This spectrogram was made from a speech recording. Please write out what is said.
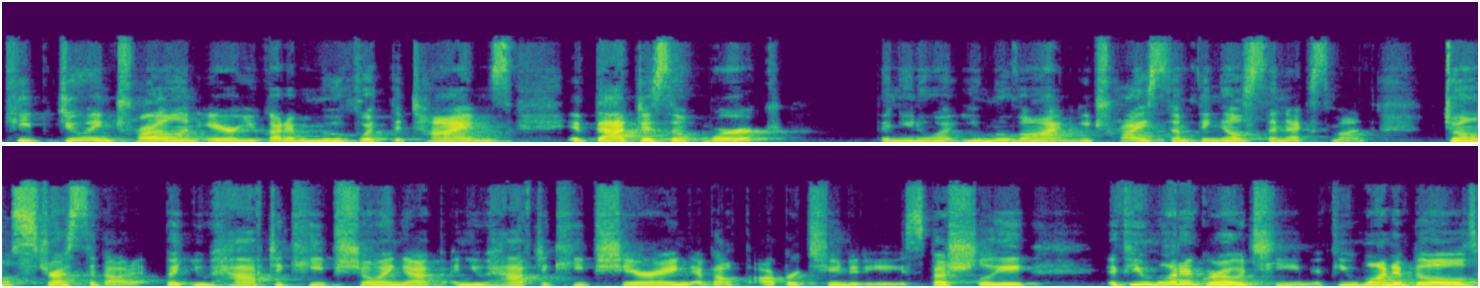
keep doing trial and error. You've got to move with the times. If that doesn't work, then you know what? You move on. You try something else the next month. Don't stress about it, but you have to keep showing up and you have to keep sharing about the opportunity, especially if you want to grow a team, if you want to build,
